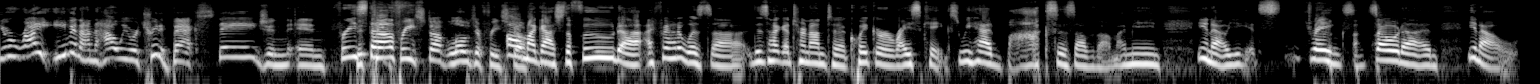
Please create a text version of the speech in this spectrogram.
you're right. Even on how we were treated backstage and and Free stuff. free stuff, loads of free stuff. Oh my gosh, the food! Uh, I forgot it was. Uh, this is how I got turned on to Quaker rice cakes. We had boxes of them. I mean, you know, you get drinks and soda, and you know,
